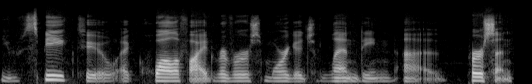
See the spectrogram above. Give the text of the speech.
you speak to a qualified reverse mortgage lending uh, person,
